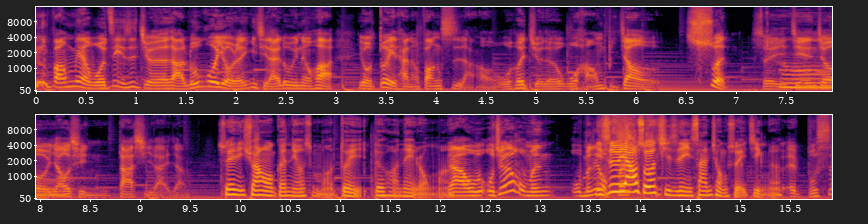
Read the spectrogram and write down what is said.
音方面，我自己是觉得啥，如果有人一起来录音的话，有对谈的方式啊，哦，我会觉得我好像比较顺。所以今天就邀请大西来这样。所以你希望我跟你有什么对对话内容吗？没有，我我觉得我们我们你是不是要说，其实你山穷水尽了？哎，不是，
